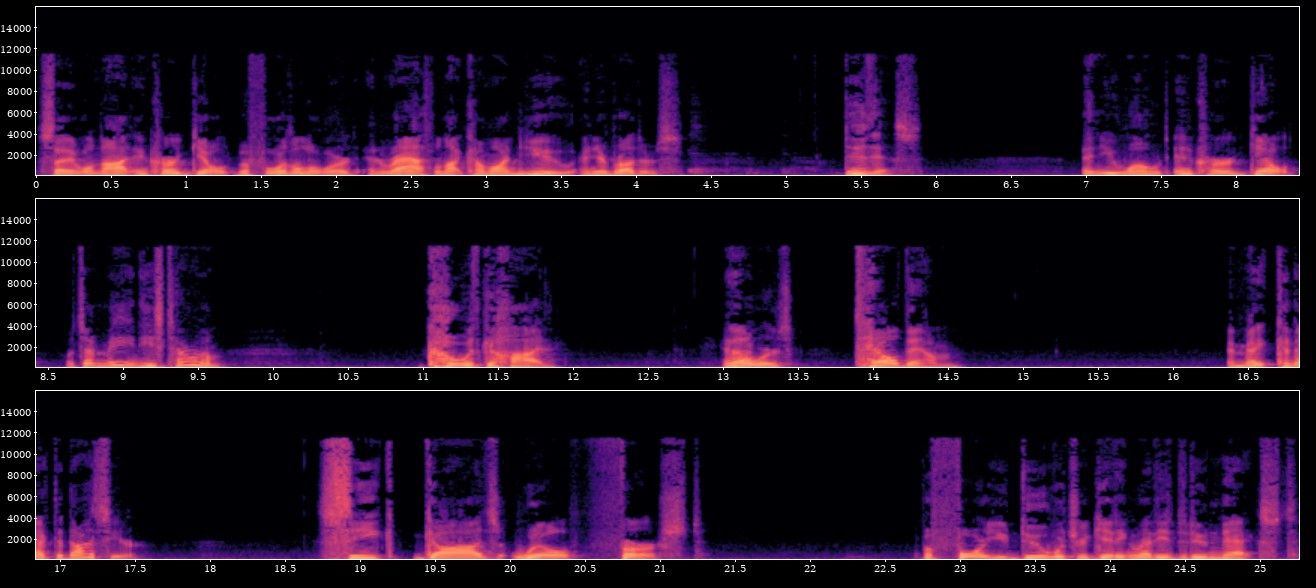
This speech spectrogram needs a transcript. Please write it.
so they will not incur guilt before the Lord, and wrath will not come on you and your brothers. Do this, and you won't incur guilt. What's that mean? He's telling them, Go with God. In other words, tell them and make connect the dots here. Seek God's will first before you do what you're getting ready to do next,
